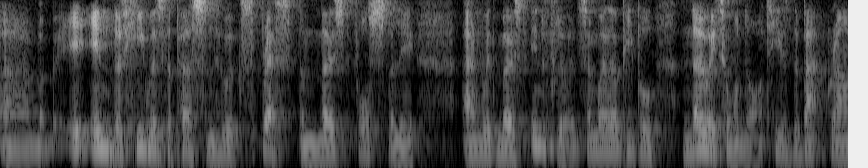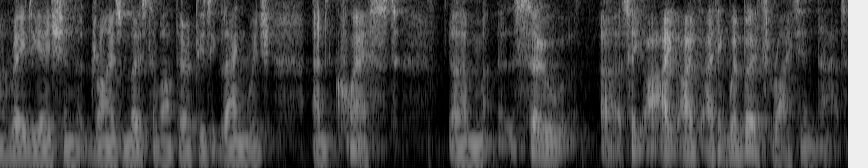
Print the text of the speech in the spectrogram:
um, in that he was the person who expressed them most forcefully and with most influence. And whether people know it or not, he's the background radiation that drives most of our therapeutic language and quest. Um, so, uh, so I, I, I think we're both right in that.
